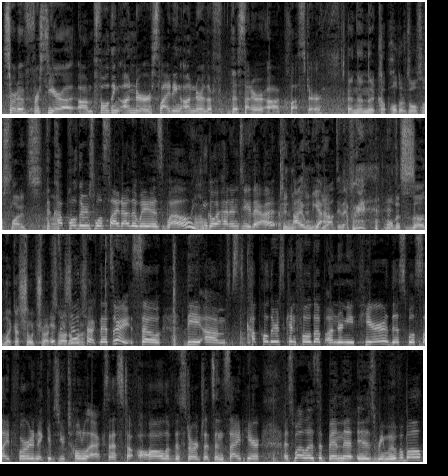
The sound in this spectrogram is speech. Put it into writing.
sort of for Sierra um, folding under or sliding under the, the center uh, cluster. And then the cup holders also slides. The cup holders will slide out of the way as well. You can go ahead and do that. Uh-huh. Can I, yeah, yeah. I'll do that for you. Well, this is a, like a show truck, It's so a show wanna- truck, that's right. So the um, cup holders can fold up underneath here. This will slide forward and it gives you total access to all of the storage that's inside here, as well as a bin that is removable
